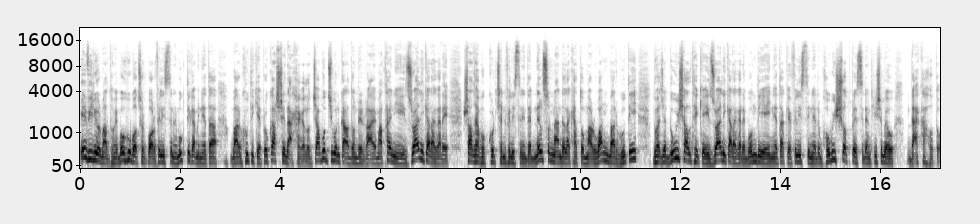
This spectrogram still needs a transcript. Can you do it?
এই ভিডিওর মাধ্যমে বহু বছর পর ফিলিস্তিনের মুক্তিকামী নেতা বারঘুতিকে প্রকাশ্যে দেখা গেল যাবজ্জীবন কারাদণ্ডের রায় মাথায় নিয়ে ইসরায়েলি কারাগারে সাজা ভোগ করছেন ফিলিস্তিনিদের নেলসন ম্যান্ডেলা খ্যাত মারওয়ান বারগুতি দু সাল থেকে ইসরায়েলি কারাগারে বন্দী এই নেতাকে ফিলিস্তিনের ভবিষ্যৎ প্রেসিডেন্ট হিসেবেও দেখা হতো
